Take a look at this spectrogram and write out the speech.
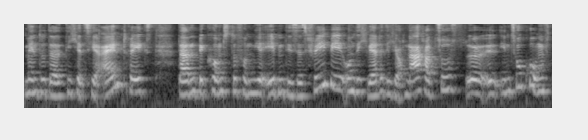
wenn du da, dich jetzt hier einträgst, dann bekommst du von mir eben dieses Freebie und ich werde dich auch nachher zu, äh, in Zukunft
